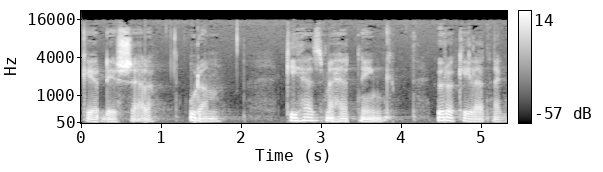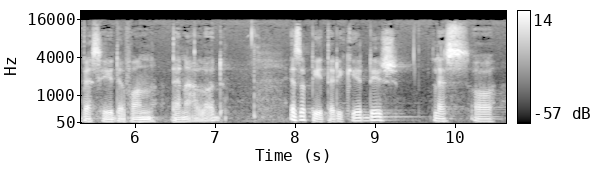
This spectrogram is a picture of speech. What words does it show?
kérdéssel. Uram, kihez mehetnénk? Örök életnek beszéde van te nálad. Ez a Péteri kérdés lesz a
